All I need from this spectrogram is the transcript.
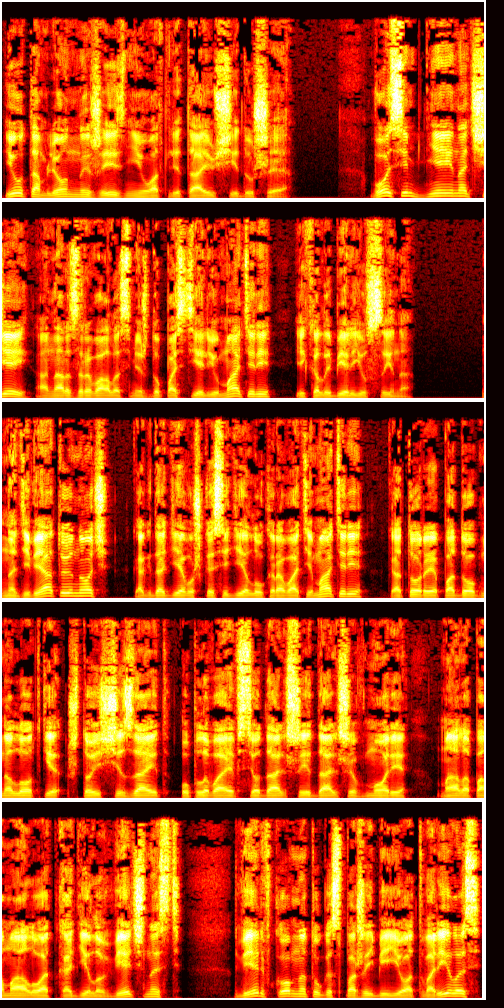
и утомленной жизнью отлетающей душе. Восемь дней и ночей она разрывалась между постелью матери и колыбелью сына. На девятую ночь, когда девушка сидела у кровати матери, которая, подобно лодке, что исчезает, уплывая все дальше и дальше в море, мало-помалу отходила в вечность, дверь в комнату госпожи Био отворилась,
